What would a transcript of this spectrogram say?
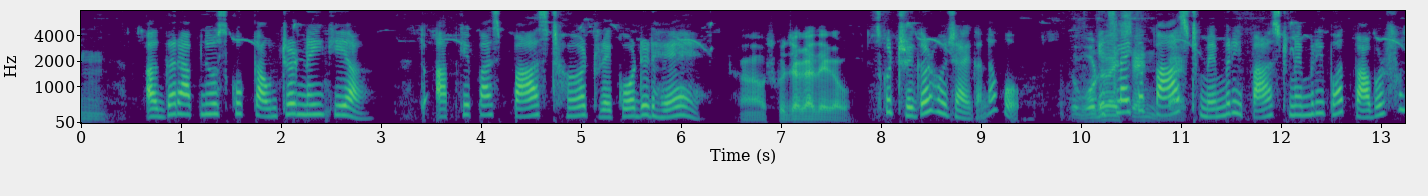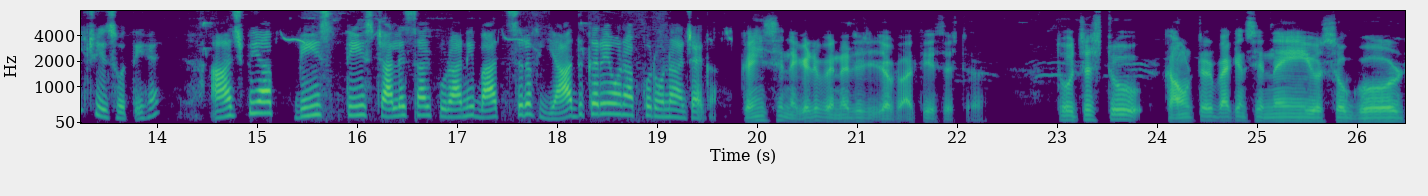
हम्म, अगर आपने उसको काउंटर नहीं किया तो आपके पास पास्ट हर्ट रिकॉर्डेड है। हाँ उसको जगह देगा वो। उसको ट्रिगर हो जाएगा ना वो? It's like a past memory past memory बहुत पावरफुल चीज़ होती है। आज भी आप 20, 30, 40 साल पुरानी बात सिर्फ़ याद करें और आपको रोना आ जाएगा। कहीं से नेगेटिव एनर्जी जब आती है सिस्टर तो just to counter back and से नहीं यू सो गुड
